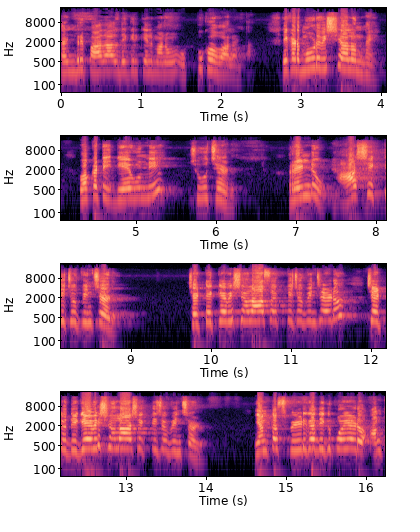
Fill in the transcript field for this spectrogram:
తండ్రి పాదాల దగ్గరికి వెళ్ళి మనం ఒప్పుకోవాలంట. ఇక్కడ మూడు విషయాలు ఉన్నాయి. ఒకటి దేవుణ్ణి చూచాడు. రెండు ఆసక్తి చూపించాడు. చెట్టు ఎక్కే విషయంలో ఆసక్తి చూపించాడు. చెట్టు దిగే విషయంలో ఆసక్తి చూపించాడు. ఎంత స్పీడ్గా దిగిపోయాడు అంత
